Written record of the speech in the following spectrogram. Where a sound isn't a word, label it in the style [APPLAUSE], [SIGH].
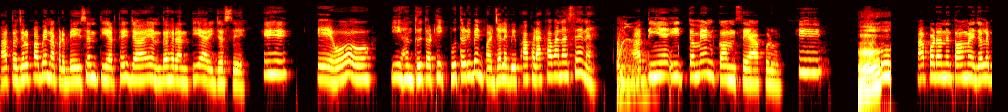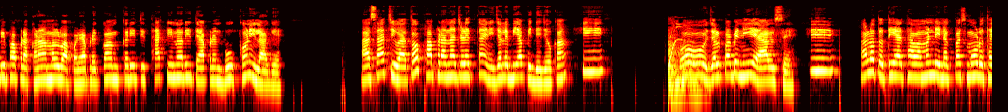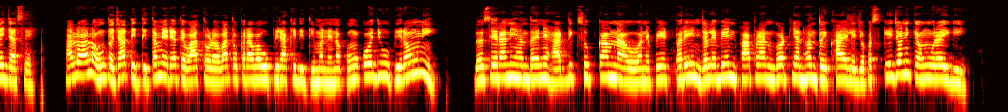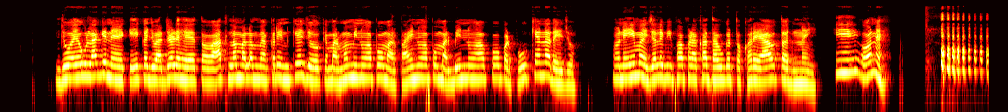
હા, તો જલપા બેન આપણે બે છે ને તૈયાર થઈ જાય અને દહેરાની તૈયારી જશે. એ હો. ઈ હંધું તો ઠીક ભૂતળી બેન પણ જલેબી ફાફડા ખાવાના છે ને? હા, તીએ, ઈ જ તો મેન કમ છે આપણું. આપણને તો અમે જલેબી ફાફડા ઘણા મળવા પડે. આપણે કામ કરી થાકી ન રીતે આપણને ભૂખ ઘણી લાગે. હા, સાચી વાત હો. ફાફડાના જળે કાઈ નહીં. જલેબી આપી દેજો કા. ઓ ઓ જલપાબેન ઈ આવશે. હાલો તો તૈયાર થવા મંડી ને પાસ મોડું થઈ જશે. હાલો હાલો, હું તો જાતી જ તી. તમે રહેતે વાતોડા વાતો કરાવવા ઊભી રાખી દીધી મને. ન હું કોઈ દી ઊભી રહું નહીં. દશેરાની હંધાઈને હાર્દિક શુભકામનાઓ અને પેટ ભરીને જલેબેન, ફાફડાને ફાફડા ને હંધોય ખાઈ લેજો. પછી કેજો ને કે હું રહી ગઈ. જો એવું લાગે ને કે એક જ વાર જડે તો હાથ લંબા લંબા કરીને કેજો કે મારા મમ્મીનું આપો, મારા ભાઈનું આપો, મારા બેનનું આપો, પણ ભૂખ્યા ના રહેજો. અને એમાંય જલેબી ફાફડા ખાધા વગર તો ઘરે આવતા જ નહીં. હી ને?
